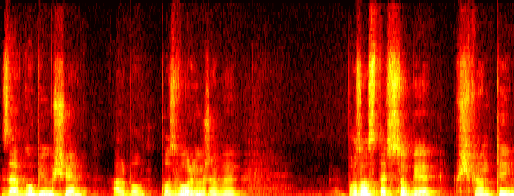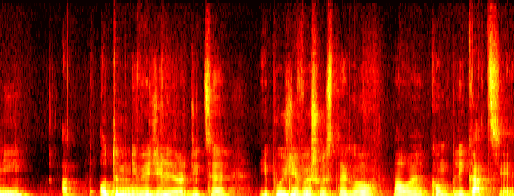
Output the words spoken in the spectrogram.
zagubił się albo pozwolił, żeby pozostać sobie w świątyni, a o tym nie wiedzieli rodzice i później wyszły z tego małe komplikacje.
